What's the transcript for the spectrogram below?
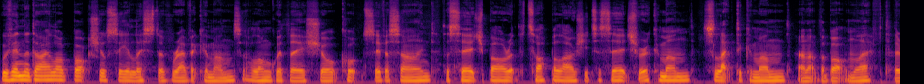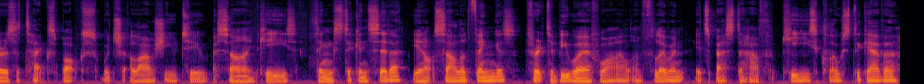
Within the dialog box, you'll see a list of Revit commands along with their shortcuts if assigned. The search bar at the top allows you to search for a command, select a command, and at the bottom left there is a text box which allows you to assign keys. Things to consider, you're not salad fingers. For it to be worthwhile and fluent, it's best to have keys close together.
